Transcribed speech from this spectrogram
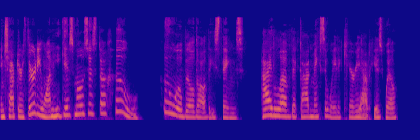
In chapter 31, he gives Moses the who. Who will build all these things? I love that God makes a way to carry out his will.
